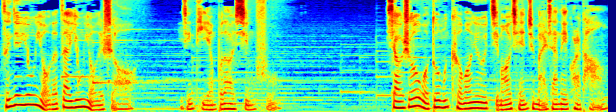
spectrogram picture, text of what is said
曾经拥有的，在拥有的时候，已经体验不到幸福。小时候我多么渴望拥有几毛钱去买下那块糖，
